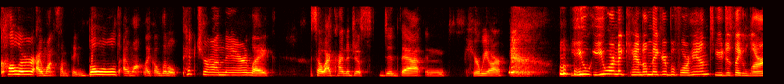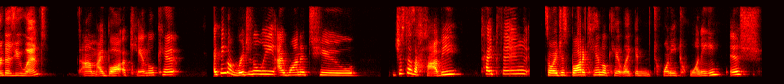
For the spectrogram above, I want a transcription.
color, I want something bold, I want like a little picture on there. Like, so I kind of just did that, and here we are. you you weren't a candle maker beforehand? You just like learned as you went? Um, I bought a candle kit. I think originally I wanted to just as a hobby type thing. So I just bought a candle kit like in 2020 ish.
